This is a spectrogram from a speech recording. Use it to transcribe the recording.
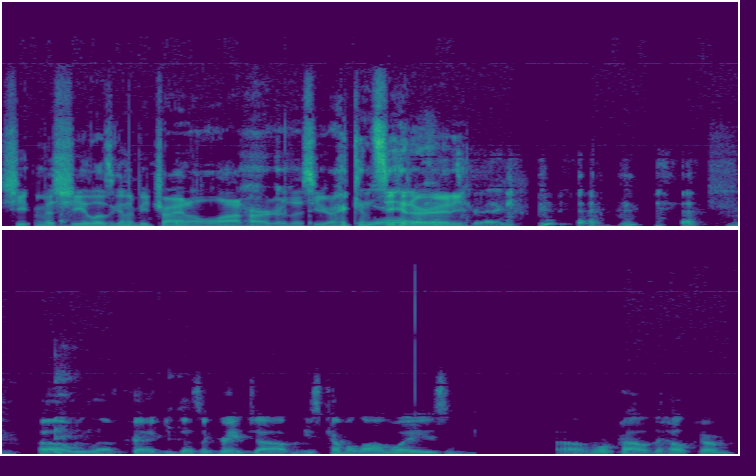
she Miss Sheila's going to be trying a lot harder this year. I can see it already. craig oh we love craig he does a great job and he's come a long ways and uh, we're proud to help him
